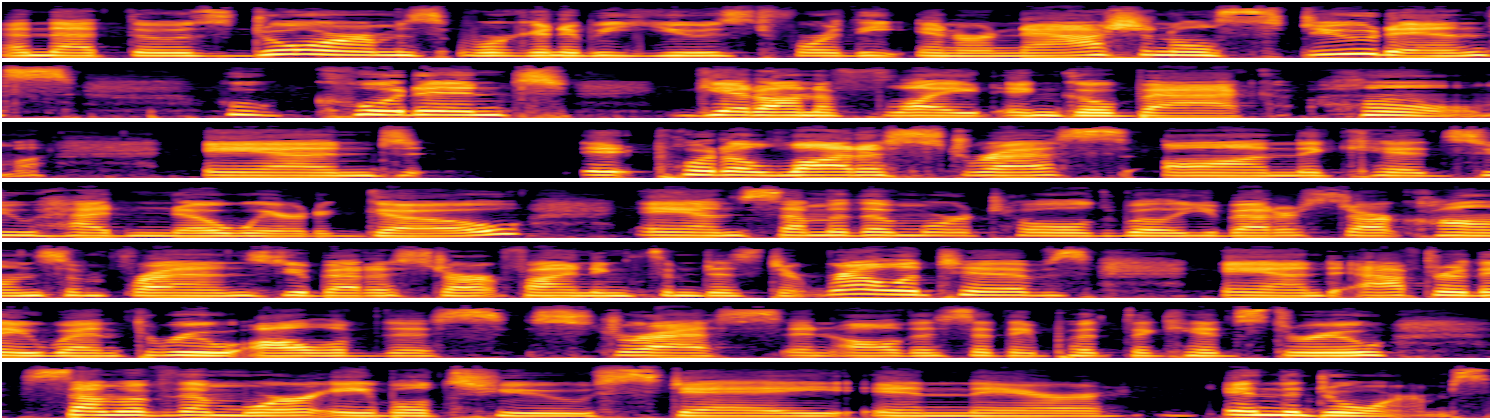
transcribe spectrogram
and that those dorms were going to be used for the international students who couldn't get on a flight and go back home. And it put a lot of stress on the kids who had nowhere to go. And some of them were told, well, you better start calling some friends, you better start finding some distant relatives. And after they went through all of this stress and all this that they put the kids through, some of them were able to stay in their in the dorms.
